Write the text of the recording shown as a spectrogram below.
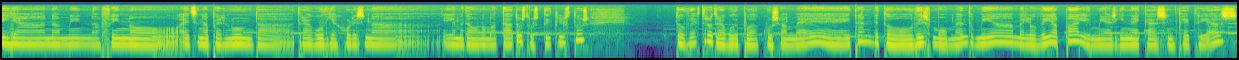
Για να μην αφήνω έτσι να περνούν τα τραγούδια χωρίς να λέμε τα ονόματά τους, τους τίτλους τους. Το δεύτερο τραγούδι που ακούσαμε ήταν το This Moment, μία μελωδία πάλι μιας γυναίκας συνθέτριας,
